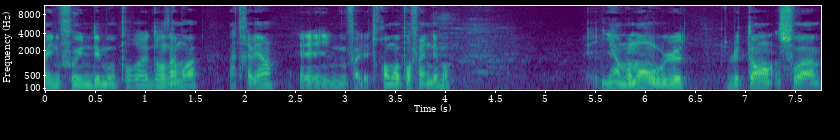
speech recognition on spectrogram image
il nous faut une démo pour dans un mois. Bah très bien. Et il nous fallait trois mois pour faire une démo. Il y a un moment où le le temps soit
